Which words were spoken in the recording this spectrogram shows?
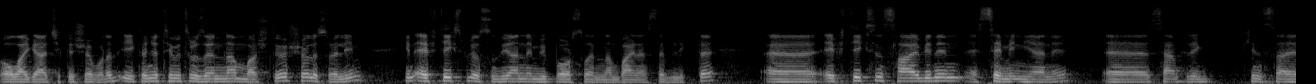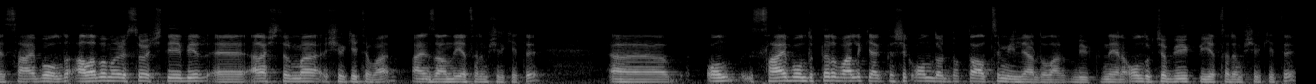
olay gerçekleşiyor bu arada. İlk önce Twitter üzerinden başlıyor. Şöyle söyleyeyim. Yine FTX biliyorsunuz dünyanın en büyük borsalarından Binance'le birlikte. E, FTX'in sahibinin, e, Sam'in yani, e, Sam Frank'in sa- sahibi oldu. Alabama Research diye bir e, araştırma şirketi var. Aynı zamanda yatırım şirketi. E, on, sahip oldukları varlık yaklaşık 14.6 milyar dolar büyüklüğünde. Yani oldukça büyük bir yatırım şirketi.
